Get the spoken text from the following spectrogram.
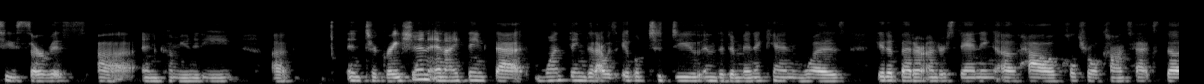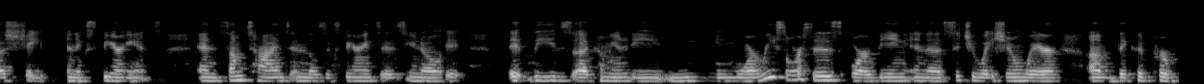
to service uh, and community uh, integration, and I think that one thing that I was able to do in the Dominican was get a better understanding of how cultural context does shape an experience, and sometimes in those experiences, you know it it leaves a community needing more resources or being in a situation where um, they could pro-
